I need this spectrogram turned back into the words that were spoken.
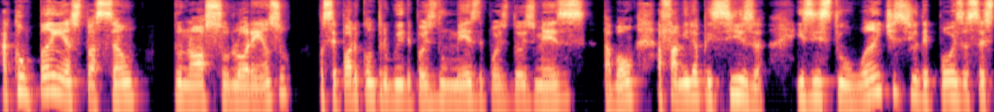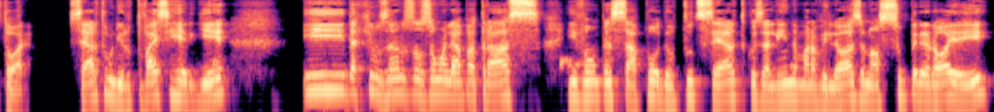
Acompanhe a situação do nosso Lorenzo. Você pode contribuir depois de um mês, depois de dois meses tá bom? A família precisa. Existe o antes e o depois dessa história. Certo, Murilo? Tu vai se reerguer e daqui uns anos nós vamos olhar para trás e vamos pensar, pô, deu tudo certo, coisa linda, maravilhosa, o nosso super-herói aí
